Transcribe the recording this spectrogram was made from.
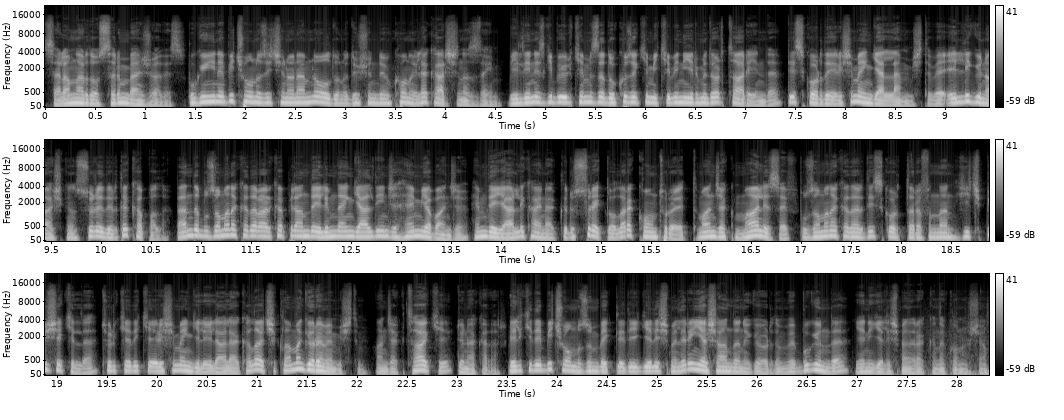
Selamlar dostlarım ben Jades. Bugün yine birçoğunuz için önemli olduğunu düşündüğüm konuyla karşınızdayım. Bildiğiniz gibi ülkemizde 9 Ekim 2024 tarihinde Discord'a erişim engellenmişti ve 50 gün aşkın süredir de kapalı. Ben de bu zamana kadar arka planda elimden geldiğince hem yabancı hem de yerli kaynakları sürekli olarak kontrol ettim. Ancak maalesef bu zamana kadar Discord tarafından hiçbir şekilde Türkiye'deki erişim engeliyle alakalı açıklama görememiştim. Ancak ta ki düne kadar. Belki de birçoğumuzun beklediği gelişmelerin yaşandığını gördüm ve bugün de yeni gelişmeler hakkında konuşacağım.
